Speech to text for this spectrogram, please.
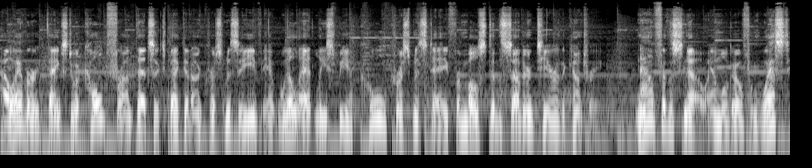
However, thanks to a cold front that's expected on Christmas Eve, it will at least be a cool Christmas day for most of the southern tier of the country. Now for the snow, and we'll go from west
